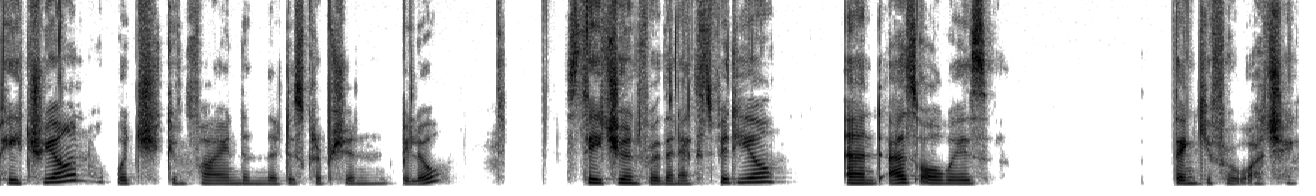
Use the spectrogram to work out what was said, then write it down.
Patreon, which you can find in the description below. Stay tuned for the next video, and as always, thank you for watching.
